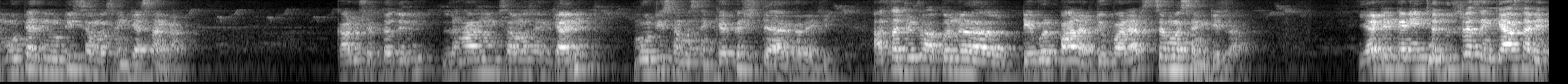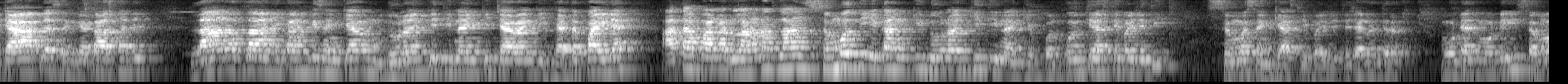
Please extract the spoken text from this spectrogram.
मोठ्यात मोठी समसंख्या सांगा. काढू शकता तुम्ही? लहान समसंख्या आणि मोठी समसंख्या कशी तयार करायची? आता जो आपण टेबल पाहणार तो पाहणार समसंख्येचा. या ठिकाणी ज्या दुसऱ्या संख्या असणार आहेत त्या आपल्या संख्या का असणार आहेत? लहानात लहान एकांकी संख्या दोन अंकी तीन अंकी चार अंकी ह्या तर पाहिल्या. आता पाहणार लहानात लहान समज एकांकी दोन अंकी तीन अंकी पण कोणती असली पाहिजे ती? समसंख्या असली पाहिजे. त्याच्यानंतर मोठ्यात मोठी सम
